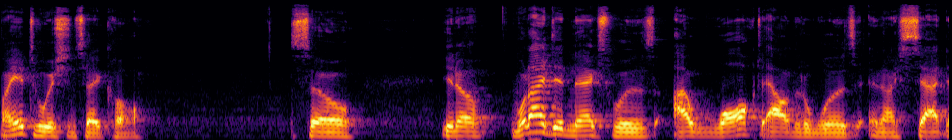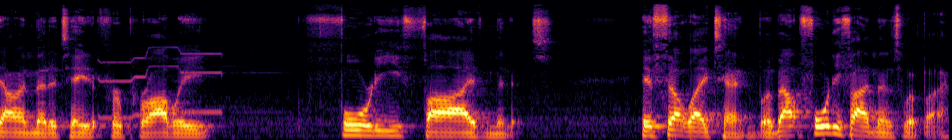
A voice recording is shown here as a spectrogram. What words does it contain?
my intuition said call. So, you know, what I did next was I walked out into the woods and I sat down and meditated for probably 45 minutes. It felt like 10, but about 45 minutes went by.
